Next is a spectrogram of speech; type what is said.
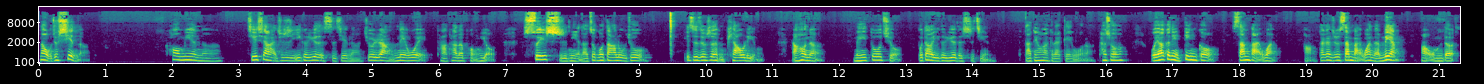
那我就信了。后面呢，接下来就是一个月的时间呢，就让那位他他的朋友，虽十年了，中国大陆就 一直就是很飘零。然后呢，没多久，不到一个月的时间，打电话给他给我了。他说：“我要跟你订购三百万，好，大概就是三百万的量，好，我们的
